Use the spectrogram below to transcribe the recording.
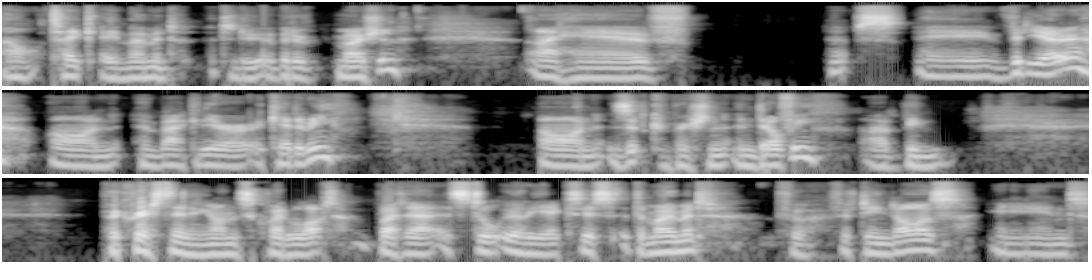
I'll take a moment to do a bit of promotion. I have oops, a video on Embarcadero Academy on zip compression in Delphi. I've been procrastinating on this quite a lot, but uh, it's still early access at the moment for $15. And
